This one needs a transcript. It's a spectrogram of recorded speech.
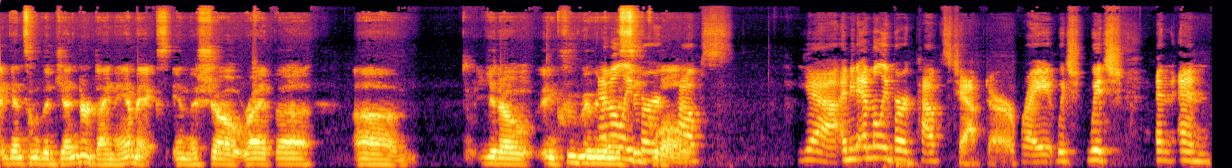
again some of the gender dynamics in the show, right? The um, you know, include women Emily in the sequel. Yeah, I mean Emily Berg Paup's chapter, right? Which which and and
